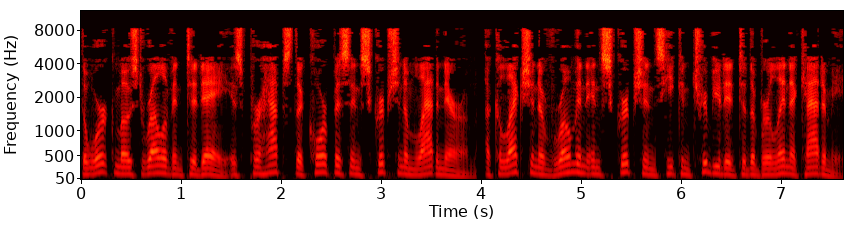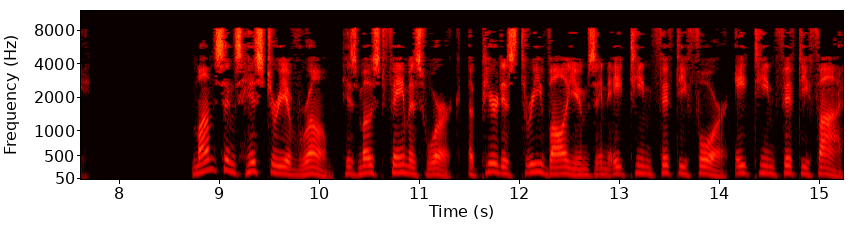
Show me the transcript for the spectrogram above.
the work most relevant today is perhaps the Corpus Inscriptionum Latinarum, a collection of Roman inscriptions he contributed to the Berlin Academy. Mommsen's History of Rome, his most famous work, appeared as three volumes in 1854, 1855,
